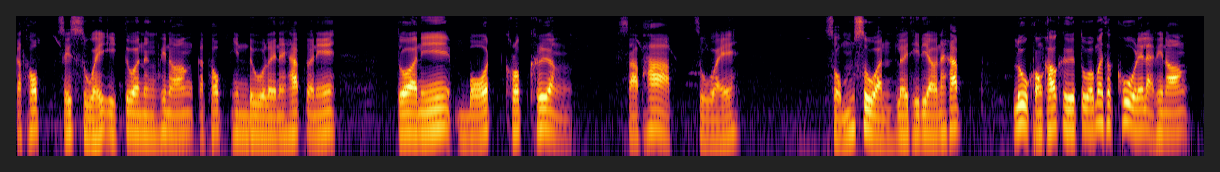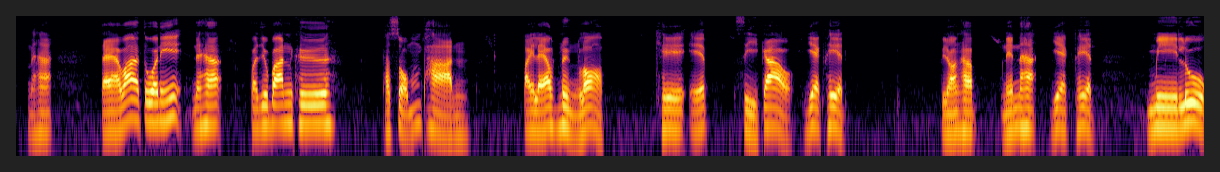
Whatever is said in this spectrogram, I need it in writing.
กระทบสวยๆอีกตัวหนึ่งพี่น้องกระทบฮินดูเลยนะครับ ตัวนี้ตัวนี้โบ๊ทครบเครื่องสภาพสวย สมส่วนเลยทีเดียวนะครับ ลูกของเขาคือตัวเมื่อสักครู่นี่แหละพี่น้องนะฮะแต่ว่าตัวนี้นะฮะปัจจุบันคือ ผสมผ่านไปแล้ว 1 รอบ KF 49 แยกเพศ พี่น้องครับ เน้นนะฮะ แยกเพศ มีลูก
